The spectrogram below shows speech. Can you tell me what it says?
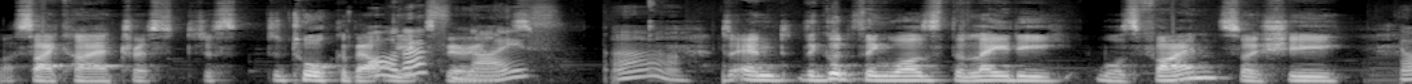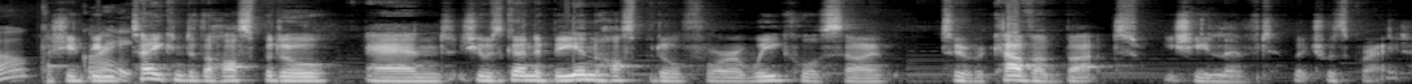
a psychiatrist, just to talk about Oh, the that's experience. nice. Oh, And the good thing was the lady was fine, so she okay, She'd great. been taken to the hospital and she was going to be in hospital for a week or so. to recover, but she lived, which was great.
